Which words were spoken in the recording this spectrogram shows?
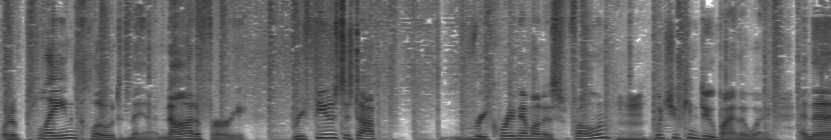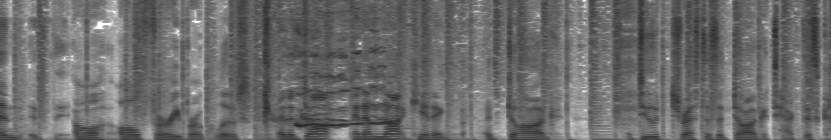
when a plain clothed man, not a furry, refused to stop recording them on his phone, mm-hmm. which you can do, by the way. And then, oh, all furry broke loose. And a dog, and I'm not kidding, a dog, a dude dressed as a dog attacked this guy.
